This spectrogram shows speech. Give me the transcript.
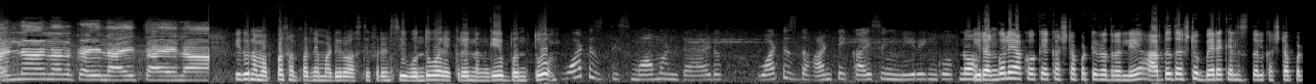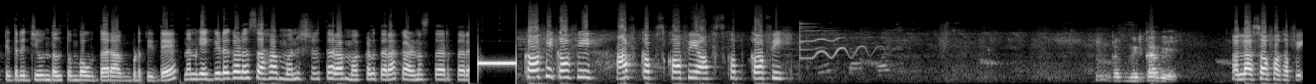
ಅಣ್ಣ ನನ್ನ ಕೈ ಆಯ್ತಾ ಇಲ್ಲ? ಇದು ನಮ್ಮಪ್ಪ ಸಂಪಾದನೆ ಮಾಡಿರೋ ಆಸ್ತಿ ಫ್ರೆಂಡ್ಸ್ ಈ ಒಂದೂವರೆ ಎಕರೆ ನನಗೆ ಬಂತು. What is this mom and dad what is the aunty ಕಾಯ್ಸಿಂಗ್ ನೀರಿಂಗು? ಈ ರಂಗೋಲಿ ಹಾಕೋಕೆ ಕಷ್ಟಪಟ್ಟಿರೋದ್ರಲ್ಲಿ ಅರ್ಧದಷ್ಟು ಬೇರೆ ಕೆಲಸದಲ್ಲಿ ಕಷ್ಟಪಟ್ಟಿದ್ರೆ ಜೀವನದಲ್ಲಿ ತುಂಬಾ ಉದ್ದಾರ ಆಗ್ಬಿಡ್ತಿದ್ದೆ. ನನಗೆ ಗಿಡಗಳು ಸಹ ಮನುಷ್ಯರ ತರ ಮಕ್ಕಳ ತರ ಕಾಣಿಸ್ತಾ ಇರ್ತಾರೆ. Coffee coffee half cups coffee half cup coffee ಅಲ್ಲ ಸೋಫಾ ಕಾಫಿ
